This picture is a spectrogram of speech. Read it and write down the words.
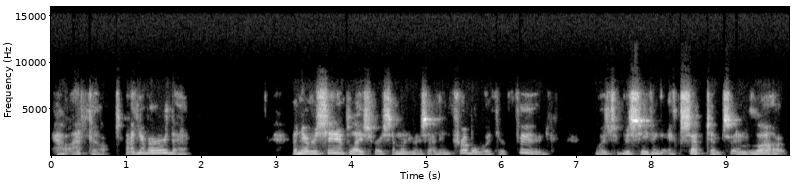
how I felt. I'd never heard that. I'd never seen a place where someone who was having trouble with their food was receiving acceptance and love.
